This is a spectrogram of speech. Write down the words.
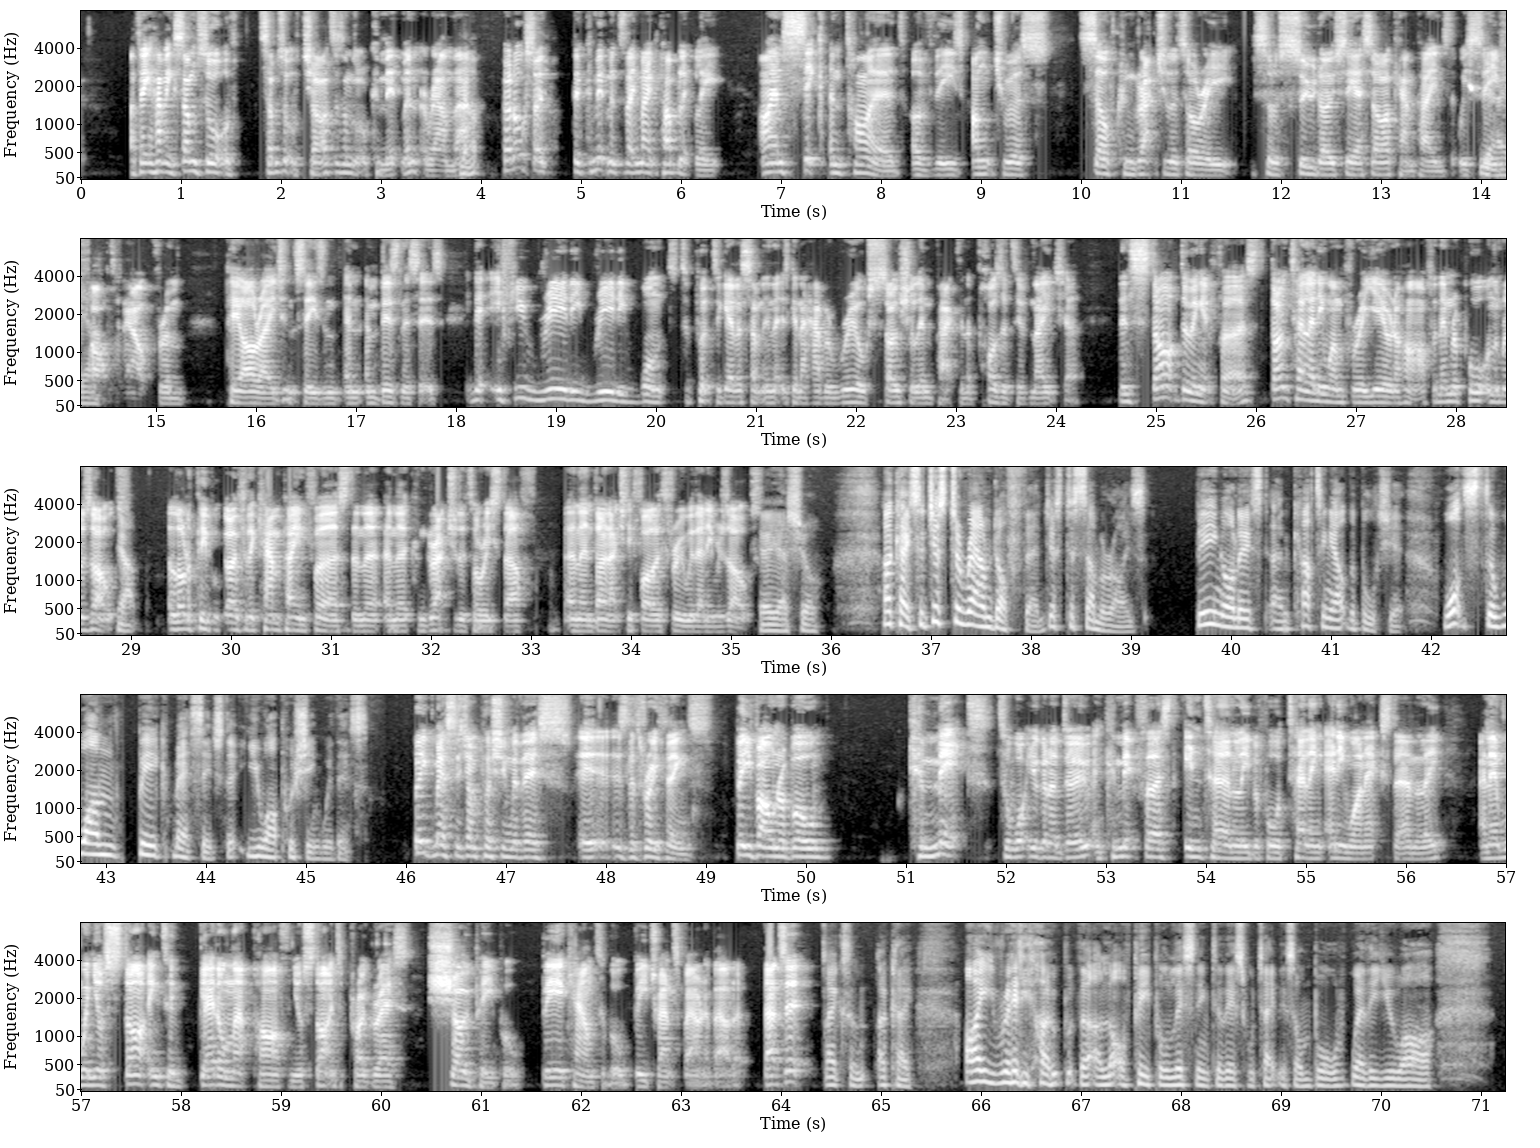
i think having some sort of some sort of charter some sort of commitment around that but also the commitments they make publicly i am sick and tired of these unctuous self-congratulatory sort of pseudo CSR campaigns that we see yeah, yeah. farted out from PR agencies and, and, and, businesses. If you really, really want to put together something that is going to have a real social impact and a positive nature, then start doing it first. Don't tell anyone for a year and a half and then report on the results. Yeah. A lot of people go for the campaign first and the, and the congratulatory stuff and then don't actually follow through with any results. Yeah, yeah, sure. Okay, so just to round off then, just to summarize, being honest and cutting out the bullshit. What's the one big message that you are pushing with this? Big message I'm pushing with this is the three things be vulnerable, commit to what you're going to do, and commit first internally before telling anyone externally. And then when you're starting to get on that path and you're starting to progress, show people, be accountable, be transparent about it. That's it. Excellent. Okay. I really hope that a lot of people listening to this will take this on board, whether you are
